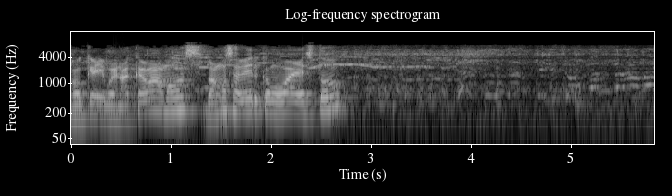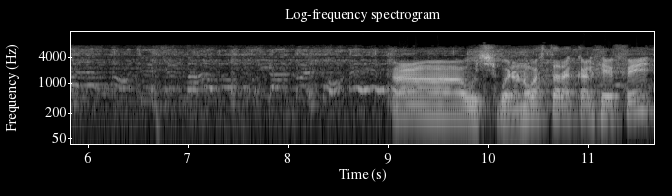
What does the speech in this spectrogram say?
Ok, bueno, acá vamos. Vamos a ver cómo va esto. Ah, uy, bueno, no va a estar acá el jefe.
